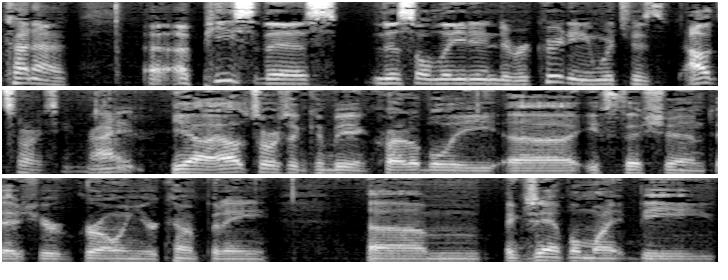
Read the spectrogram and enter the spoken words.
kind of a piece of this. This will lead into recruiting, which is outsourcing, right? Yeah, outsourcing can be incredibly uh, efficient as you're growing your company. Um, example might be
